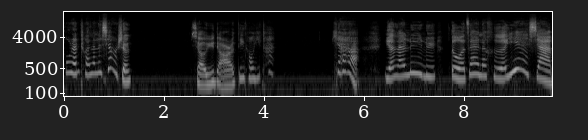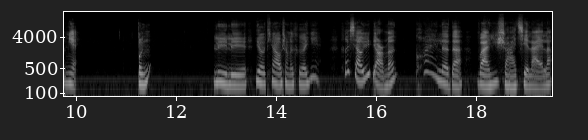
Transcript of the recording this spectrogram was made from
突然传来了笑声。小雨点儿低头一看，呀，原来绿绿躲在了荷叶下面。嘣，绿绿又跳上了荷叶，和小雨点儿们快乐的玩耍起来了。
